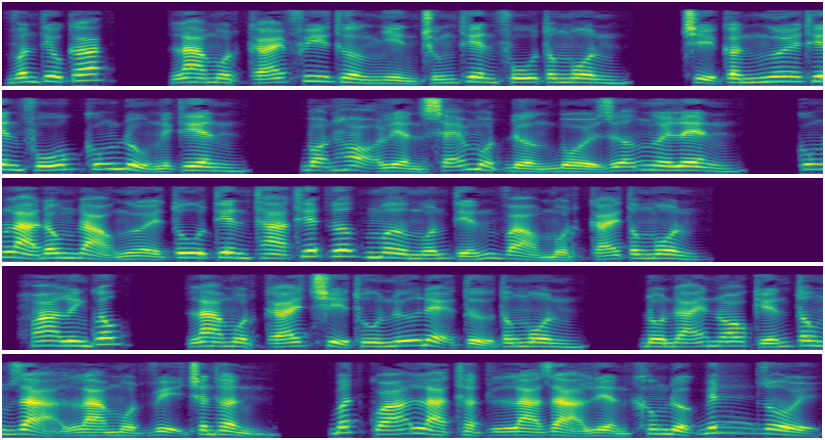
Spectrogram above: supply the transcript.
Vân Tiêu Các, là một cái phi thường nhìn chúng thiên phú tông môn, chỉ cần ngươi thiên phú cũng đủ nghịch thiên, bọn họ liền sẽ một đường bồi dưỡng ngươi lên, cũng là đông đảo người tu tiên tha thiết ước mơ muốn tiến vào một cái tông môn. Hoa Linh Cốc, là một cái chỉ thu nữ đệ tử tông môn, đồn đãi nó kiến tông giả là một vị chân thần, bất quá là thật là giả liền không được biết rồi,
